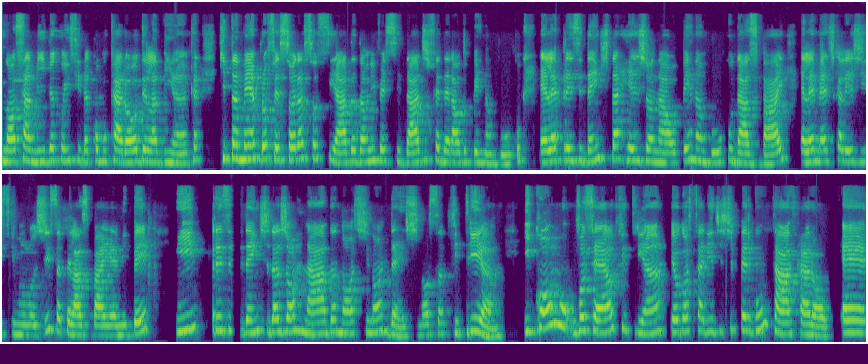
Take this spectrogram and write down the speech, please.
nossa amiga conhecida como Carol Della Bianca, que também é professora associada da Universidade Federal do Pernambuco. Ela é presidente da Regional Pernambuco, da ASBAI, ela é médica legista imunologista pela ASBAI MB e presidente da Jornada Norte e Nordeste, nossa anfitriã. E como você é anfitriã, eu gostaria de te perguntar, Carol, é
